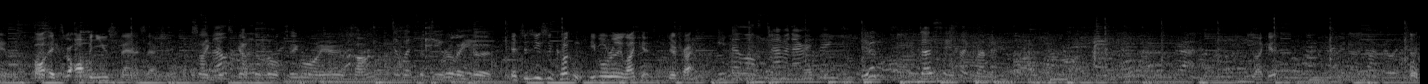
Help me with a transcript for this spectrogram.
Again, Oh, it's often used in Spanish actually. it's like it's got the little tingle on your tongue. So what's it do Really for you? good. It's just used in cooking. People really like it. You try? Eat that little stem and everything? Yeah. It does taste like lemon. You like it? Not really.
